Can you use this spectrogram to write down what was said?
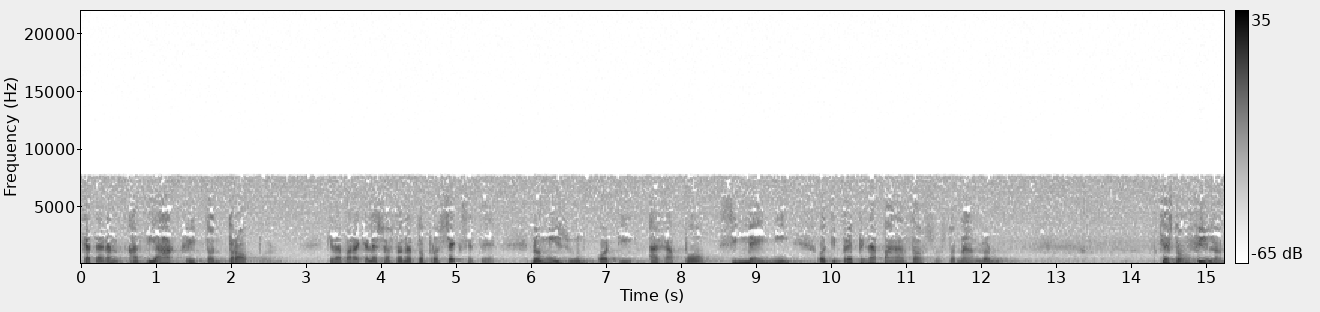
κατά έναν αδιάκριτον τρόπο και θα παρακαλέσω αυτό να το προσέξετε νομίζουν ότι αγαπώ σημαίνει ότι πρέπει να παραδώσω στον άλλον και στον φίλον.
